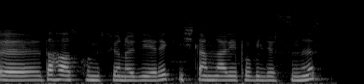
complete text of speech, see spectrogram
e, daha az komisyon ödeyerek işlemler yapabilirsiniz.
